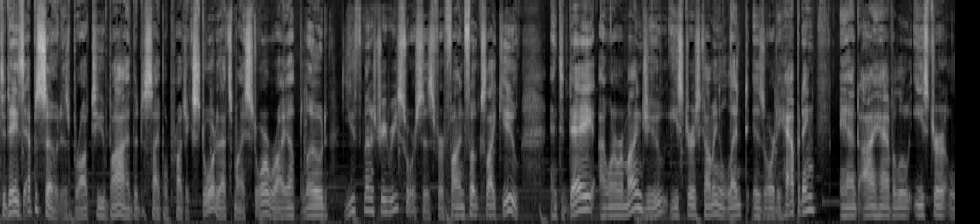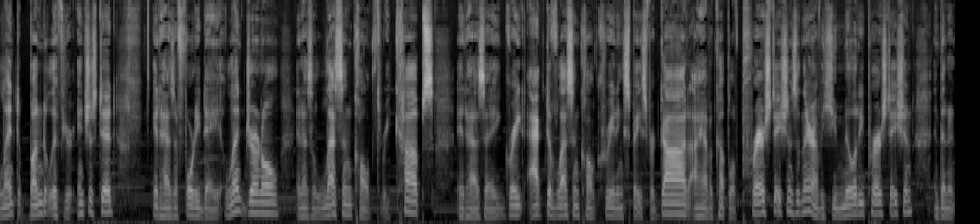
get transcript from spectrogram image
Today's episode is brought to you by the Disciple Project Store. That's my store where I upload youth ministry resources for fine folks like you. And today I want to remind you Easter is coming, Lent is already happening, and I have a little Easter Lent bundle if you're interested. It has a 40 day Lent journal. It has a lesson called Three Cups. It has a great active lesson called Creating Space for God. I have a couple of prayer stations in there. I have a humility prayer station and then an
